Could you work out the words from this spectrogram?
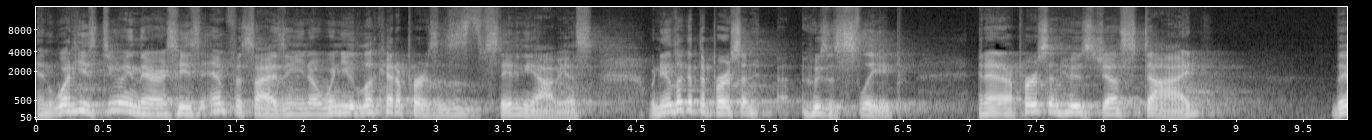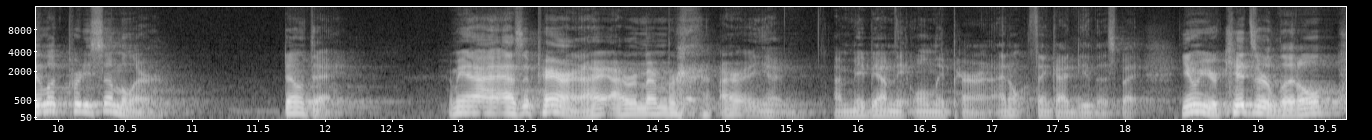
And what he's doing there is he's emphasizing, you know, when you look at a person, this is stating the obvious, when you look at the person who's asleep, and at a person who's just died, they look pretty similar, don't they? I mean, I, as a parent, I, I remember, I, you know, uh, maybe I'm the only parent. I don't think I do this, but you know, your kids are little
